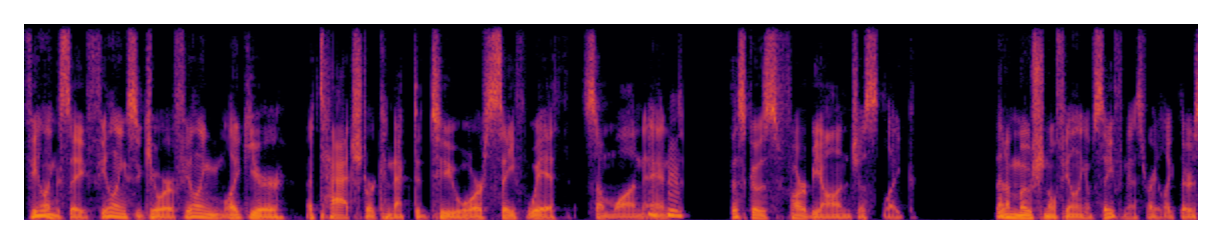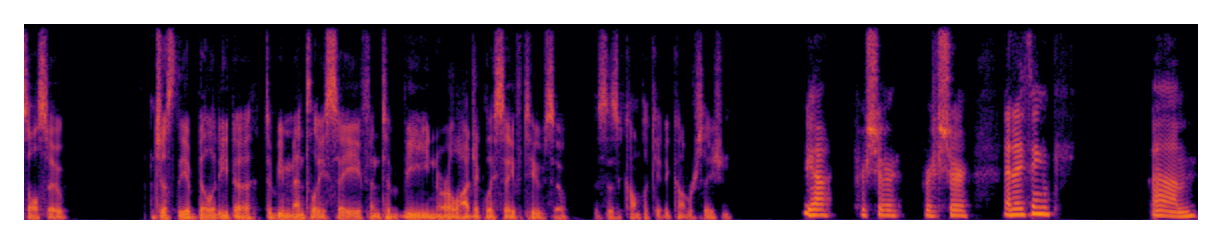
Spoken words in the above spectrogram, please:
feeling safe feeling secure feeling like you're attached or connected to or safe with someone mm-hmm. and this goes far beyond just like that emotional feeling of safeness right? Like there's also just the ability to to be mentally safe and to be neurologically safe too. So this is a complicated conversation. Yeah for sure for sure. And i think um,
